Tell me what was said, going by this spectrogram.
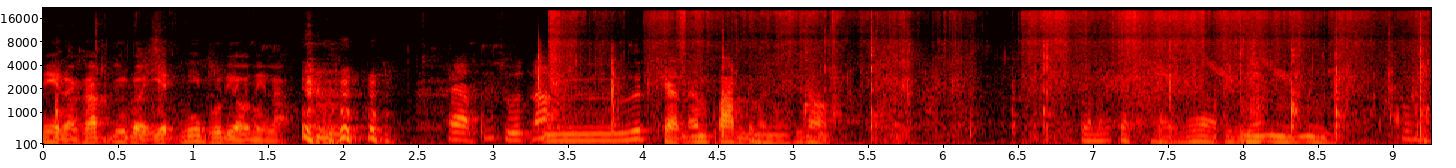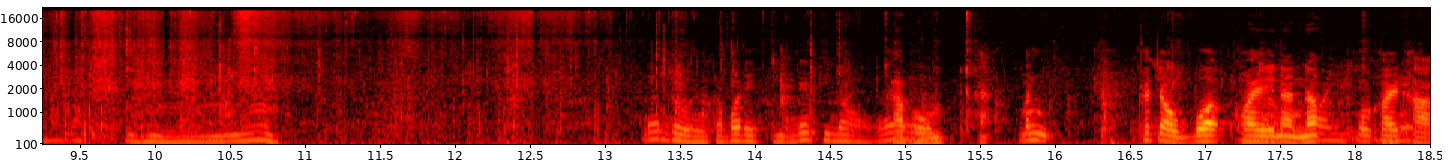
นี่แหละครับอยู่ร้อยเอ็ดนี่ผู้เดียวนี่แหละ แซ่บที่สุดเนาะยืดแขนอันปั่นมันนี่พี่น้องแต่มันจะไข่เนื้อพี่อืนี้มอืมอืมคนมันจะอื้อหือเล่นโดนก็บ่ได้กินได้พี่น้องเอ้ย ครับผมฮะมันเขาเจ้าบ่คอยนั่นเนาะบ่คอยขา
